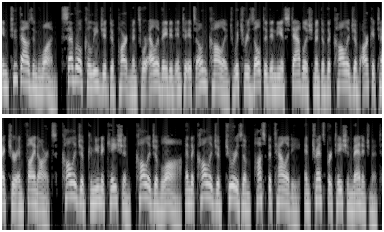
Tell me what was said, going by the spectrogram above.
In 2001, several collegiate departments were elevated into its own college which resulted in the establishment of the College of Architecture and Fine Arts, College of Communication, College of Law, and the College of Tourism, Hospitality, and Transportation Management.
